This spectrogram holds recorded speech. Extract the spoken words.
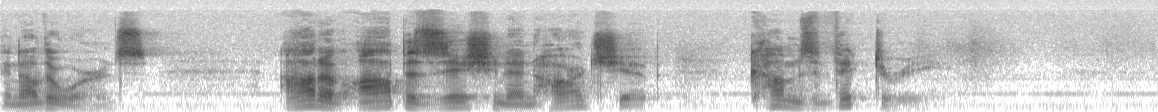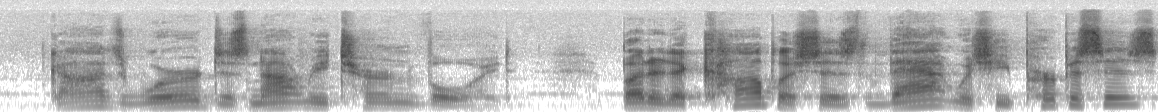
In other words, out of opposition and hardship comes victory. God's word does not return void, but it accomplishes that which he purposes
